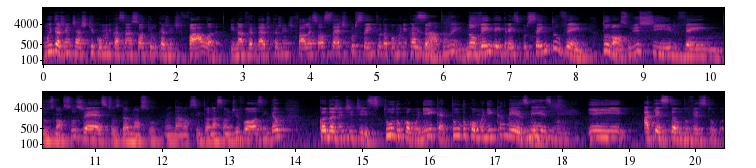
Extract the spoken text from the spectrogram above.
muita gente acha que comunicação é só aquilo que a gente fala, e na verdade o que a gente fala é só 7% da comunicação. Exatamente. 93% vem do nosso vestir, vem dos nossos gestos, da, nosso, da nossa entonação de voz. Então, quando a gente diz tudo comunica, tudo comunica mesmo. Mesmo. E a questão do, vestu,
